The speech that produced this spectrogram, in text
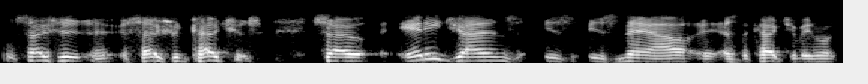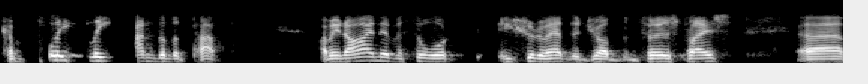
Well, so should uh, so should coaches. So Eddie Jones is is now, as the coach of England, completely under the pump. I mean, I never thought he should have had the job in the first place. Uh,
